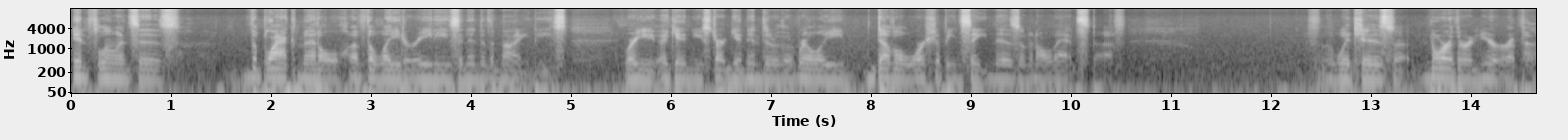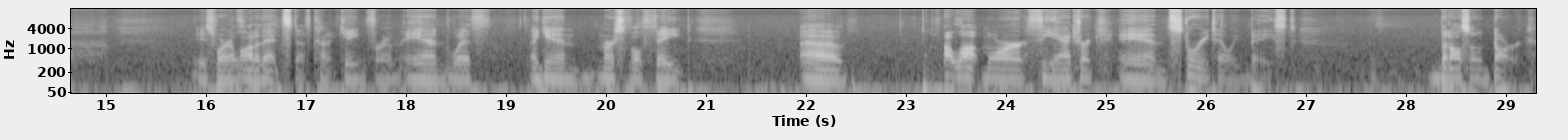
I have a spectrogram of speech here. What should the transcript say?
influences the black metal of the later 80s and into the 90s where you again you start getting into the really devil worshipping satanism and all that stuff which is uh, northern Europe is where a lot of that stuff kind of came from. And with again mercyful fate uh, a lot more theatric and storytelling based but also dark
